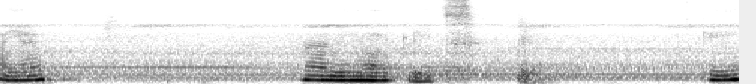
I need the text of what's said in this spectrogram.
Ayan. Maraming mga plates. Okay.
